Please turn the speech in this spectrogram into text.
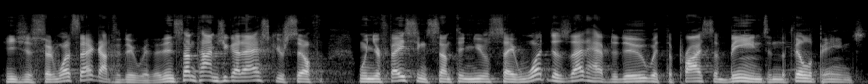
He just said, What's that got to do with it? And sometimes you got to ask yourself when you're facing something, you'll say, What does that have to do with the price of beans in the Philippines?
